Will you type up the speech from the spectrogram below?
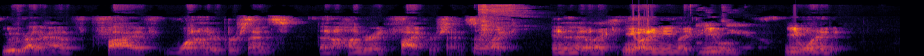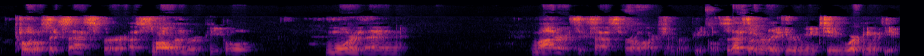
you would rather have five 100% than a hundred 5%. Or like in the middle, like, you know what I mean? Like you, you wanted total success for a small number of people more than moderate success for a large number of people. So that's what really drew me to working with you.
